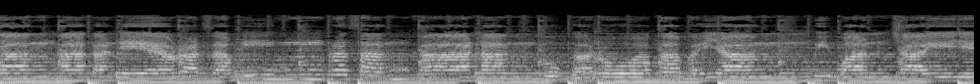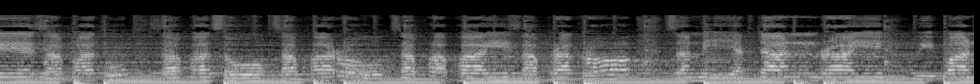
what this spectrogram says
ตังอาคเนรัสมิงพระสังฆานังทุกขโรภะพยังวิวันชัยเยสัพพทุกสัพพโศกสัพพโรคสัพพภัยสัพพะเคราะห์เสนียดจันไร วิวัน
